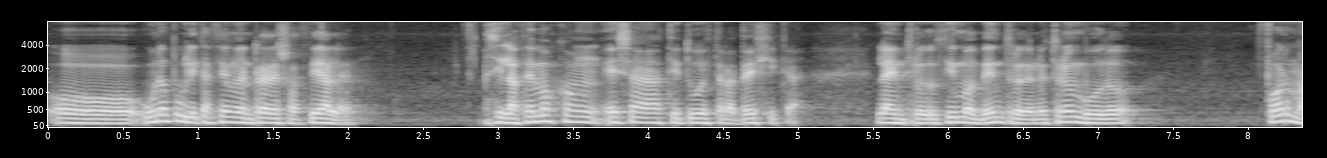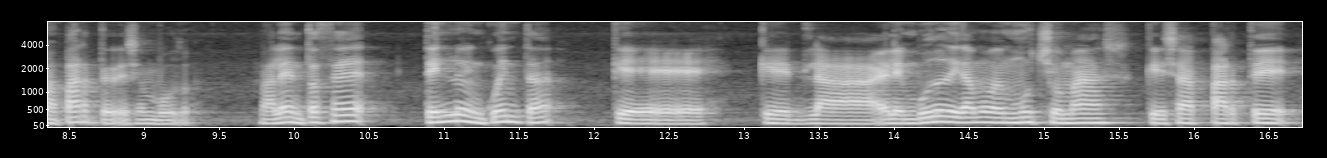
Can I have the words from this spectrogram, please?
o una publicación en redes sociales, si lo hacemos con esa actitud estratégica, la introducimos dentro de nuestro embudo, forma parte de ese embudo. ¿Vale? Entonces, tenlo en cuenta que, el embudo, digamos, es mucho más que esa parte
